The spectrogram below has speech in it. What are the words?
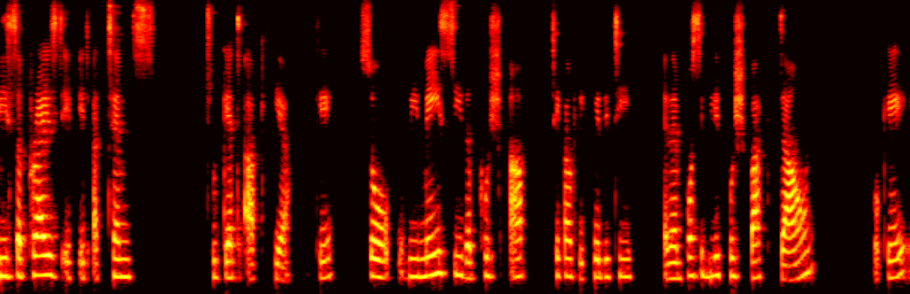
be surprised if it attempts to get up here, okay? So we may see the push up, take out liquidity, and then possibly push back down, okay?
